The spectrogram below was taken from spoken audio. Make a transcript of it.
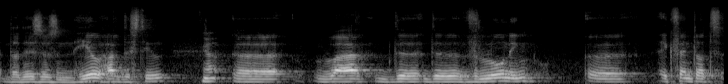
Dat is dus een heel harde stil, ja. Uh, waar de, de verloning, ik vind dat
